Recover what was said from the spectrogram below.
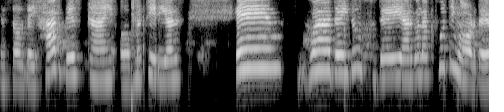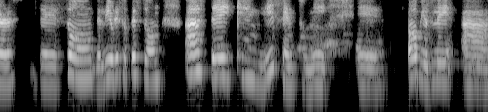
and so they have this kind of materials and what they do, they are gonna put in order the song, the lyrics of the song, as they can listen to me. Uh, obviously, uh,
